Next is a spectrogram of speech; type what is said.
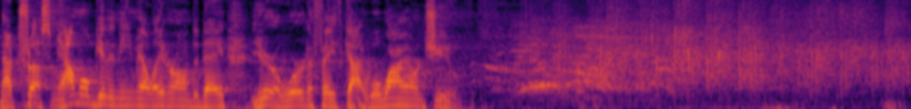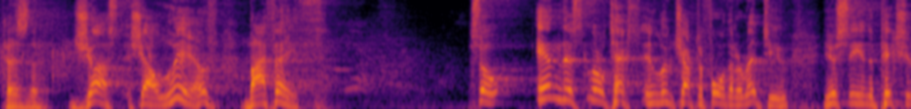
Now, trust me, I'm going to get an email later on today. You're a word of faith guy. Well, why aren't you? Because the just shall live by faith. So, in this little text in Luke chapter 4 that I read to you, you're seeing the picture,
